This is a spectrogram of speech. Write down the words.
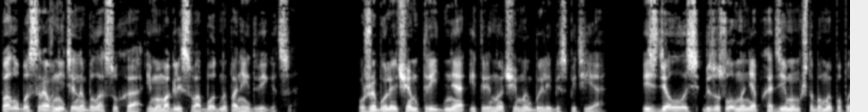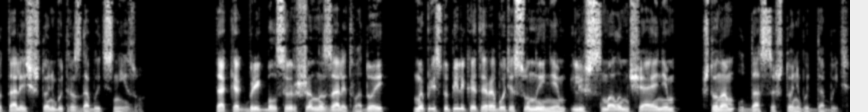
палуба сравнительно была суха, и мы могли свободно по ней двигаться. Уже более чем три дня и три ночи мы были без питья, и сделалось, безусловно, необходимым, чтобы мы попытались что-нибудь раздобыть снизу. Так как Брик был совершенно залит водой, мы приступили к этой работе с унынием и лишь с малым чаянием, что нам удастся что-нибудь добыть.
